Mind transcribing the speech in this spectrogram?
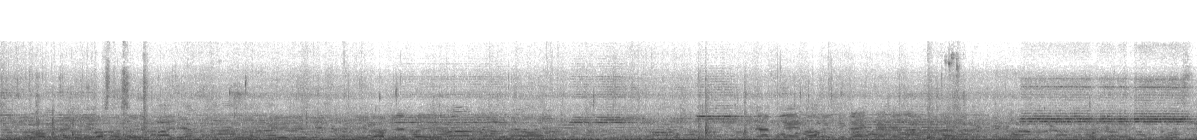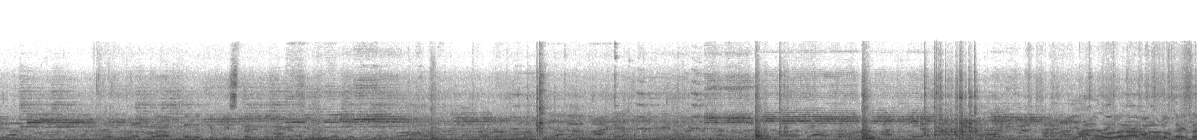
সুন্দরভাবে বেগুনি বাঁচতেছে এই যে এই রামিন ভাইয়ের আপনাদেরকে বিস্তারিত দেখাচ্ছি দেখেন এবার আমি মূলত একটা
